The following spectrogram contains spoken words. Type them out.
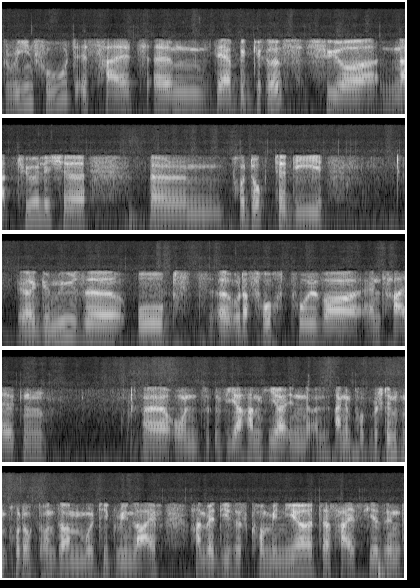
Green Food ist halt ähm, der Begriff für natürliche ähm, Produkte, die äh, Gemüse, Obst äh, oder Fruchtpulver enthalten. Äh, und wir haben hier in einem bestimmten Produkt, unserem Multi Green Life, haben wir dieses kombiniert. Das heißt, hier sind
